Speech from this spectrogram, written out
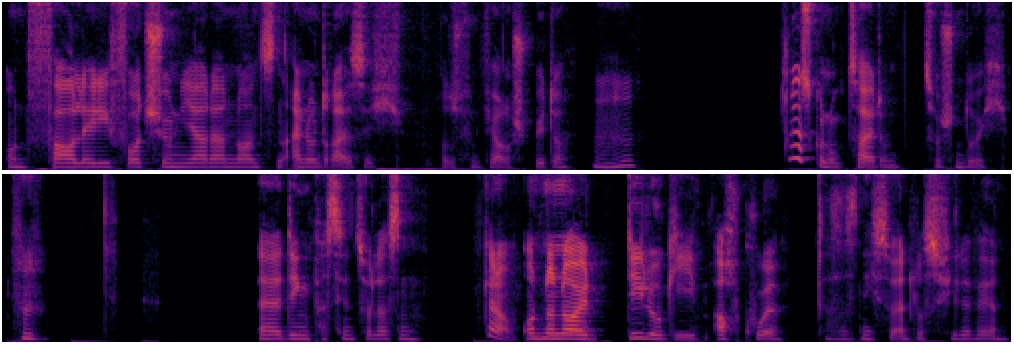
und Foul Lady Fortune ja dann 1931, also fünf Jahre später. Mhm. Da ist genug Zeit, um zwischendurch Hm. äh, Dinge passieren zu lassen. Genau. Und eine neue Dilogie, auch cool, dass es nicht so endlos viele werden.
